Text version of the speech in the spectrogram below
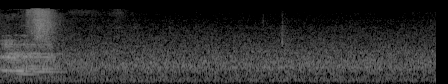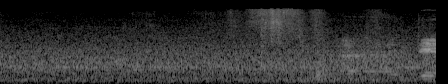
uh, uh, the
